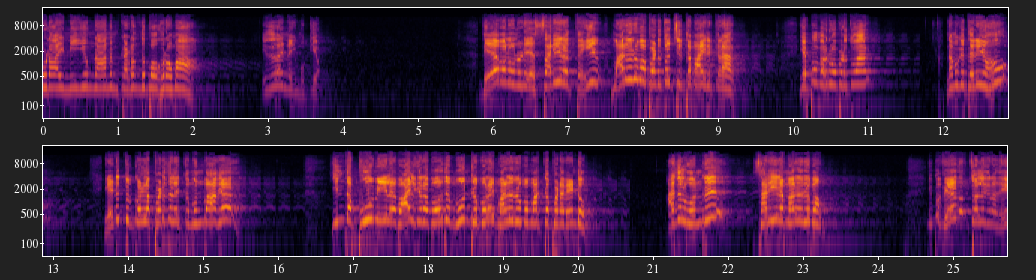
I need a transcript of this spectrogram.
ஊடாய் நீயும் நானும் கடந்து போகிறோமா? இதுதான் இன்னைக்கு முக்கியம். தேவன் உன்னுடைய சரீரத்தை மறுரூபப்படுத்த சித்தமாயிருக்கிறார். எப்போ மறுரூபப்படுத்துவார்? நமக்கு தெரியும் எடுத்துக்கொள்ளப்படுதலுக்கு முன்பாக இந்த பூமியில் வாழ்கிற போது மூன்று முறை மறுரூபமாக்கப்பட வேண்டும். அதில் ஒன்று சரீர மறுரூபம். இப்ப வேதம் சொல்லுகிறது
